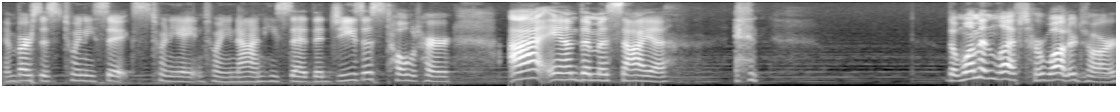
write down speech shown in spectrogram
in verses 26 28 and 29 he said that jesus told her i am the messiah and the woman left her water jar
